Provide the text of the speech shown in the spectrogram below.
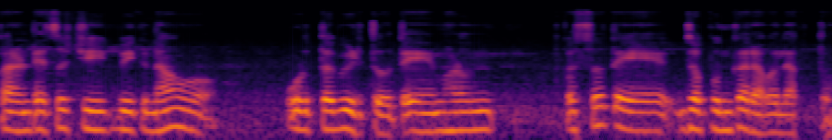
कारण त्याचं चीक बीक ना उडतं बिडतं ते म्हणून कसं ते जपून करावं लागतं.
